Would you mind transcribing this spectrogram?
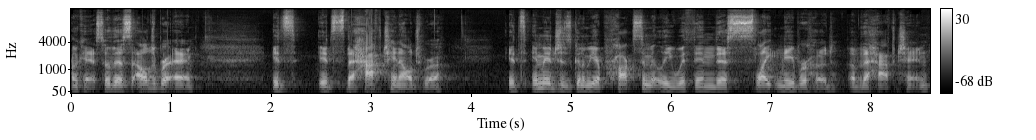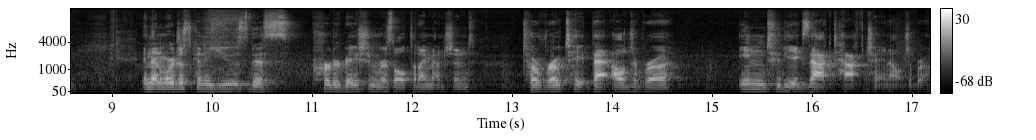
Okay, so this algebra A, it's, it's the half chain algebra. Its image is going to be approximately within this slight neighborhood of the half chain. And then we're just going to use this perturbation result that I mentioned to rotate that algebra into the exact half chain algebra.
